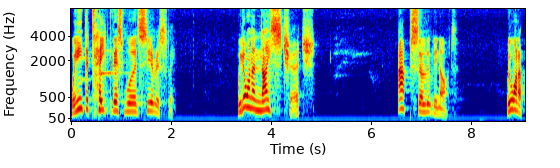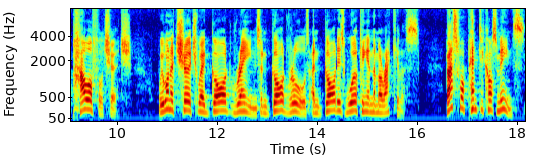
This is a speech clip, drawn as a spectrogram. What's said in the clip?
We need to take this word seriously. We don't want a nice church. Absolutely not. We want a powerful church we want a church where God reigns and God rules and God is working in the miraculous. That's what Pentecost means.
